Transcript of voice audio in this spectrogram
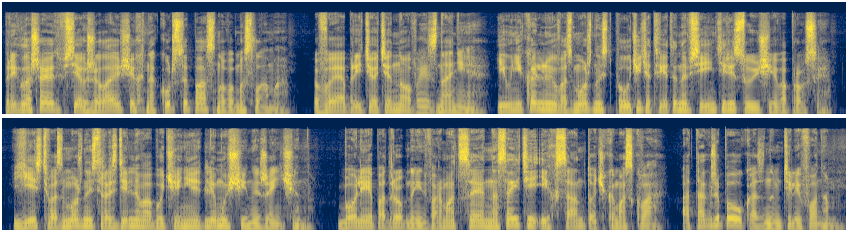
приглашают всех желающих на курсы по основам ислама. Вы обретете новые знания и уникальную возможность получить ответы на все интересующие вопросы. Есть возможность раздельного обучения для мужчин и женщин. Более подробная информация на сайте ihsan.москва, а также по указанным телефонам.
